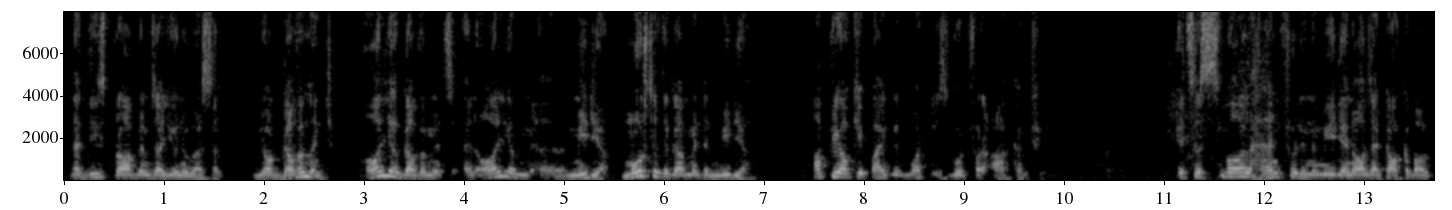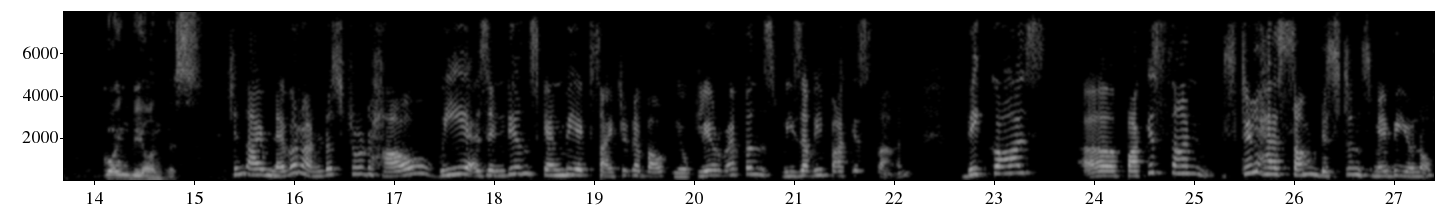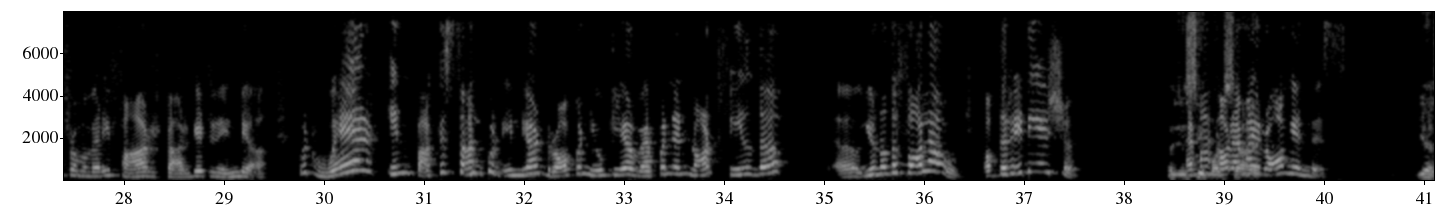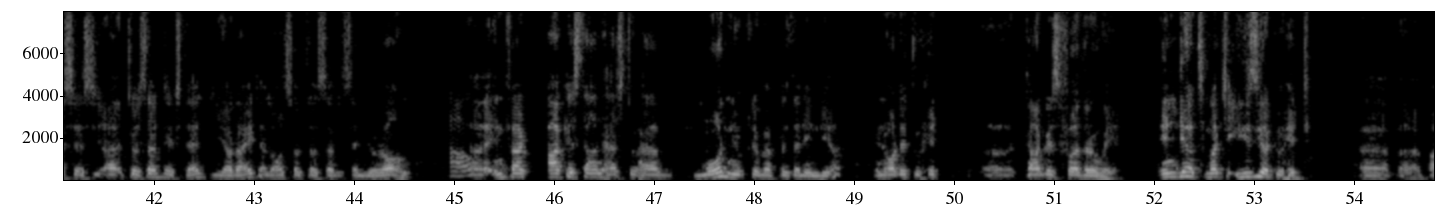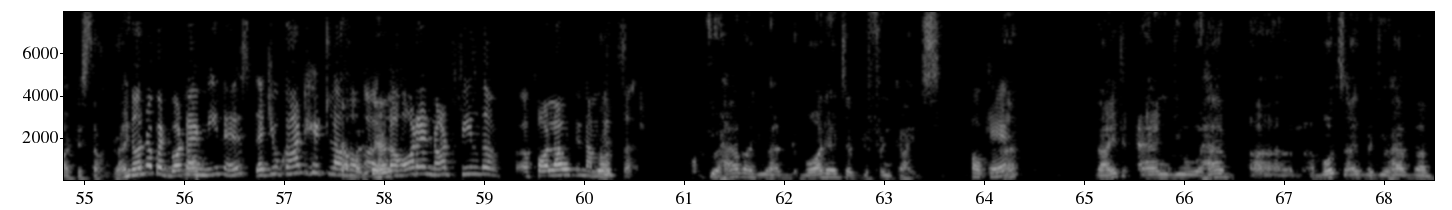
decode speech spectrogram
that these problems are universal? Your government, all your governments and all your uh, media, most of the government and media are preoccupied with what is good for our country. It's a small handful in the media and all that talk about going beyond this. I've never understood how we as Indians can be excited about nuclear weapons vis-a-vis Pakistan because uh, Pakistan still has some distance, maybe, you know, from a very far target in India. But where in Pakistan could India drop a nuclear weapon and not feel the, uh, you know, the fallout of the radiation? Well, you am see I, or am I wrong in this? Yes, yes. Uh, to a certain extent, you're right, and also to a certain extent, you're wrong. Oh. Uh, in fact, Pakistan has to have more nuclear weapons than India in order to hit uh, targets further away. India, it's much easier to hit uh, uh, Pakistan, right? No, no, but what no. I mean is that you can't hit Lahore, yeah, have, Lahore and not feel the uh, fallout in Amritsar. No, what you have are you have warheads of different kinds. Okay. Huh? Right, and you have uh, both sides, but you have uh,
